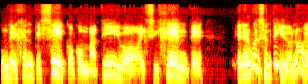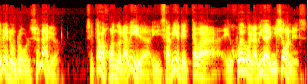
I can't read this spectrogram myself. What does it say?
un dirigente seco, combativo, exigente, en el buen sentido, ¿no? Él era un revolucionario, se estaba jugando la vida y sabía que estaba en juego la vida de millones.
